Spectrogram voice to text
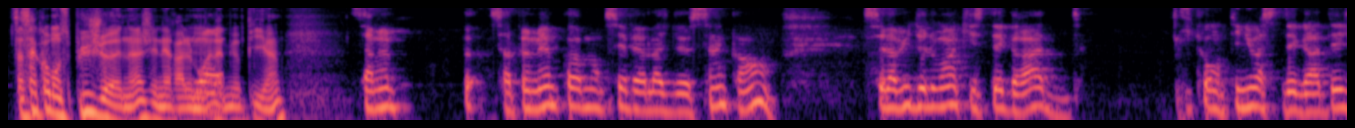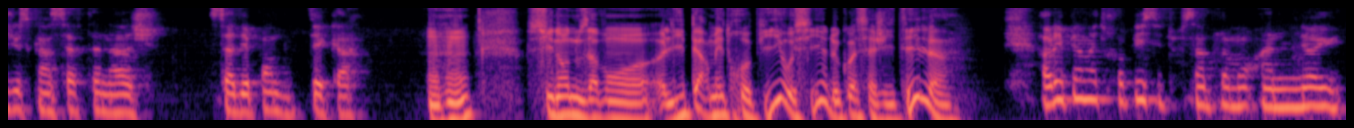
Ça, ça commence plus jeune, hein, généralement, Ouais. la myopie. hein. Ça, même- ça peut même commencer vers l'âge de 5 ans. C'est la vue de loin qui se dégrade, qui continue à se dégrader jusqu'à un certain âge. Ça dépend des cas. Mhm. Sinon, nous avons l'hypermétropie aussi. De quoi s'agit-il? Alors, l'hypermétropie, c'est tout simplement un œil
